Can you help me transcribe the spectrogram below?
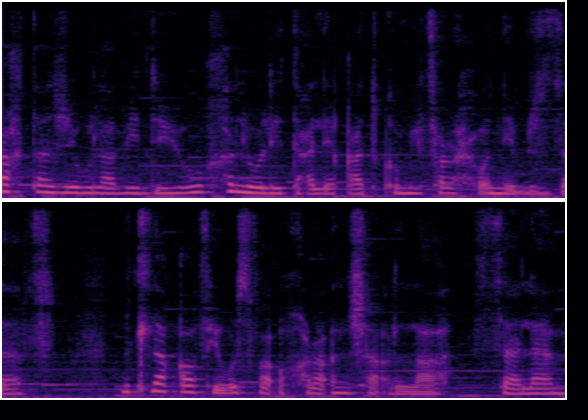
بارطاجيو لا فيديو خلوا لي تعليقاتكم يفرحوني بزاف. نتلاقاو في وصفة أخرى إن شاء الله. سلام.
